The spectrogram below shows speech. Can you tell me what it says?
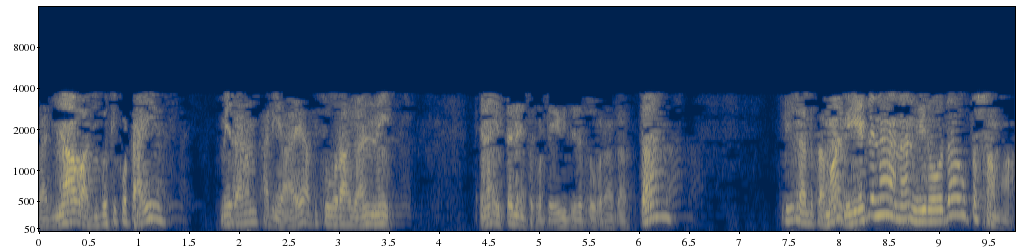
ප්‍රඥාව අධිපති කොටයි මේ ධර්ම පරියාය අපි තෝරාගන්නේ. එහෙනම් එතන එතකොට ඒ විදිහට තෝරාගත්තා. ඊළඟ තමයි වේදනා නම් නිරෝධා උපසමා.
